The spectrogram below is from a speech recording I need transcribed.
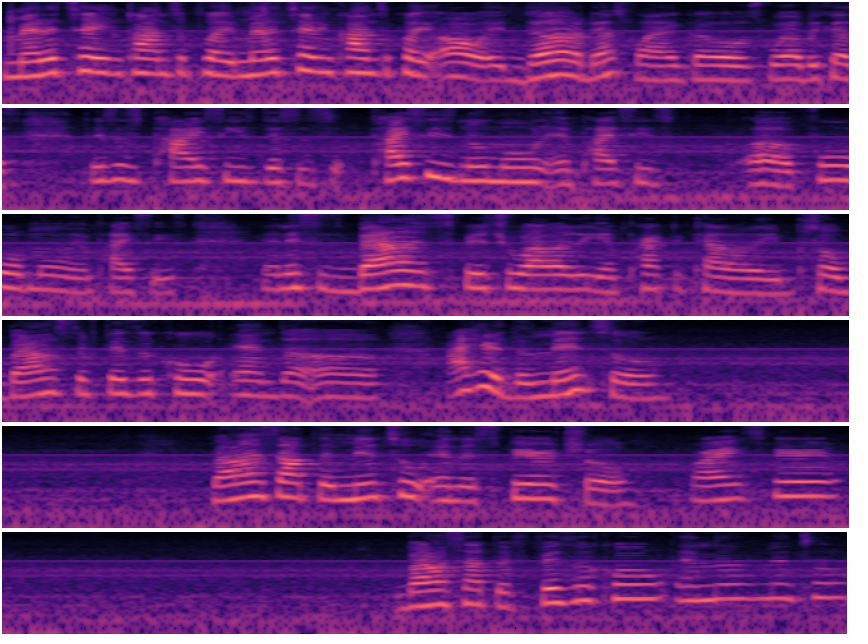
meditate and contemplate. Meditate and contemplate. Oh it does. That's why it goes well because this is pisces this is pisces new moon and pisces uh, full moon in pisces. And this is balanced spirituality and practicality. So balance the physical and the uh i hear the mental. Balance out the mental and the spiritual right spirit? Balance out the physical and the mental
